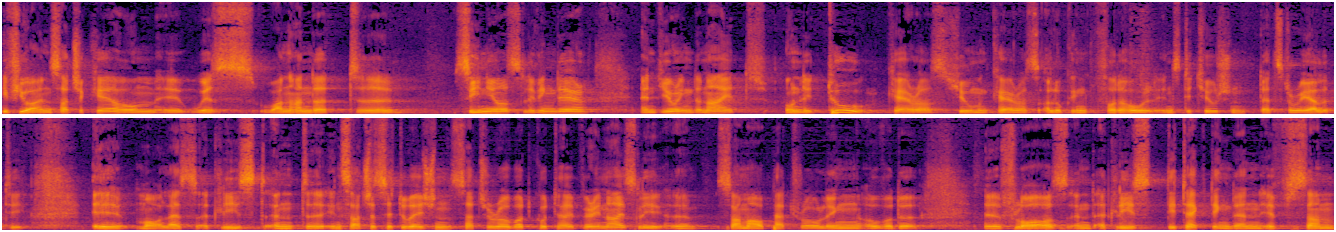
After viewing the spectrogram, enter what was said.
If you are in such a care home uh, with 100 uh, seniors living there, and during the night only two carers, human carers, are looking for the whole institution, that's the reality. Uh, more or less at least. And uh, in such a situation, such a robot could help very nicely, uh, somehow patrolling over the uh, floors and at least detecting then if some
